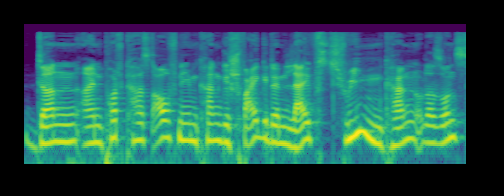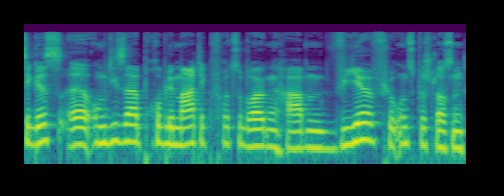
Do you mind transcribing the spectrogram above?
dann einen Podcast aufnehmen kann, geschweige denn live streamen kann oder sonstiges, äh, um dieser Problematik vorzubeugen, haben wir für uns beschlossen,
